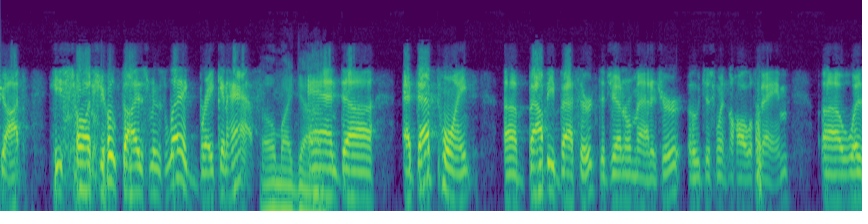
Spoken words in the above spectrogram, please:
shot, he saw Joe Theismann's leg break in half. Oh my God. And uh, at that point, uh, Bobby Beathard, the general manager, who just went in the Hall of Fame, uh, was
